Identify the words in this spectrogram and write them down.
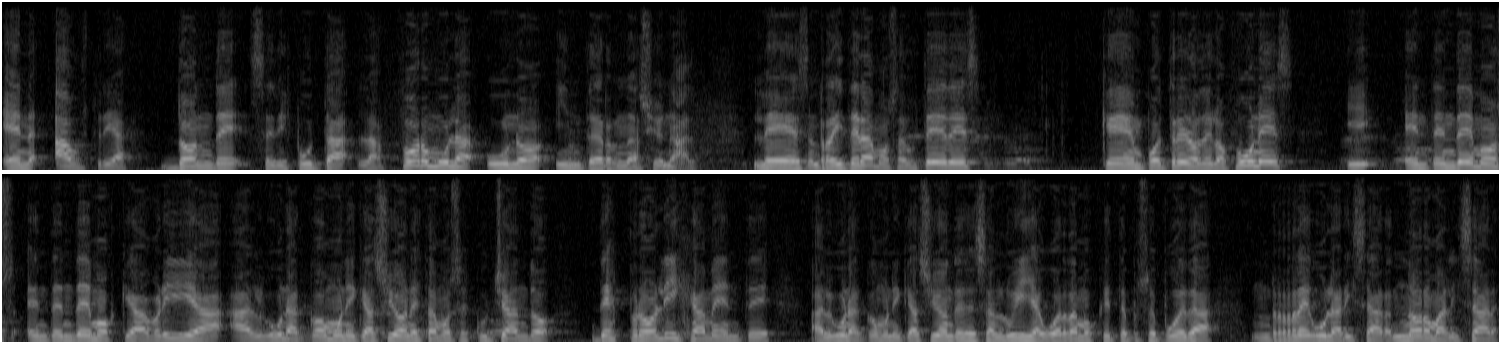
en Austria, donde se disputa la Fórmula 1 Internacional. Les reiteramos a ustedes que en Potrero de los Funes y entendemos, entendemos que habría alguna comunicación, estamos escuchando desprolijamente alguna comunicación desde San Luis y aguardamos que se pueda regularizar, normalizar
